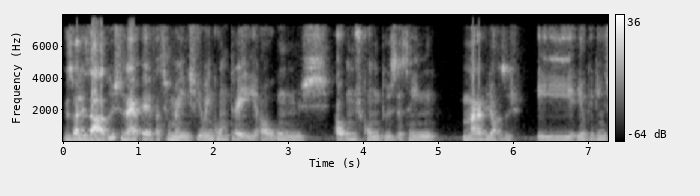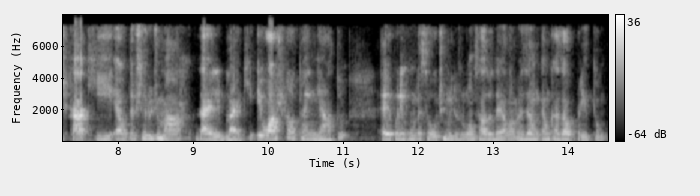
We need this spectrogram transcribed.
visualizados, né, é, facilmente. Eu encontrei alguns, alguns contos, assim, maravilhosos. E eu queria indicar que é O Teu Cheiro de Mar, da Ellie Black. Eu acho que ela tá em ato. É, por enquanto, esse é o último livro lançado dela, mas é um, é um casal preto.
